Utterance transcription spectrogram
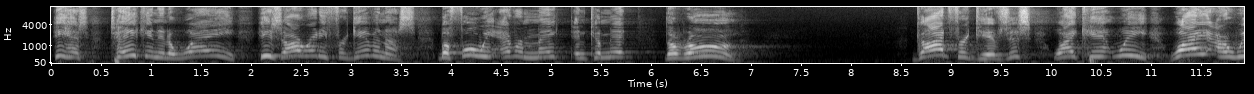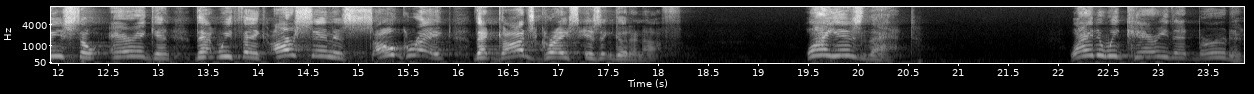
He has taken it away. He's already forgiven us before we ever make and commit the wrong. God forgives us. Why can't we? Why are we so arrogant that we think our sin is so great that God's grace isn't good enough? Why is that? Why do we carry that burden?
